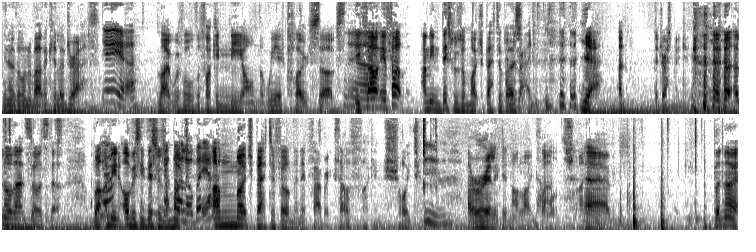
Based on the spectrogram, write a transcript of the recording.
You know the one about the killer dress, yeah, yeah. like with all the fucking neon, the weird close-ups. It felt. It felt. I mean, this was a much better version. Yeah, and the dressmaking and all that sort of stuff. But I mean, obviously, this was a that a much bit, yeah. a much better film than In Fabrics. That was fucking shite. I really did not like that. That was shite. Um, but no,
